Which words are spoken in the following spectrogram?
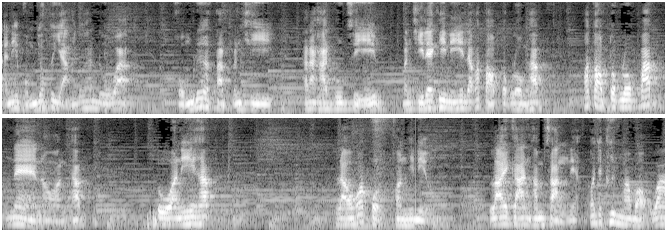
อันนี้ผมยกตัวอย่างให้ทุกท่านดูว่า ผมเลือกตัดบัญชี ธนาคารกรุงศรีบัญชีเลขที่นี้แล้วก็ตอบตกลงครับพอตอบตกลงปั๊บแน่นอนครับ ตัวนี้ครับ เราก็กด continue รายการคำสั่งเนี่ยก็จะขึ้นมาบอกว่า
